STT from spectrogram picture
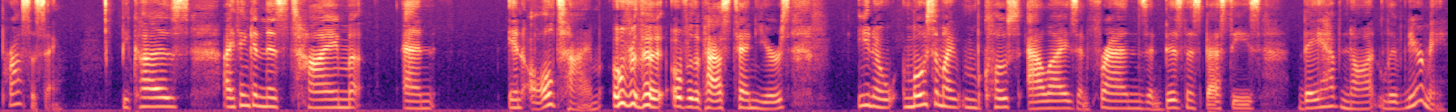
processing. Because I think in this time and in all time over the over the past 10 years. You know most of my close allies and friends and business besties they have not lived near me.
